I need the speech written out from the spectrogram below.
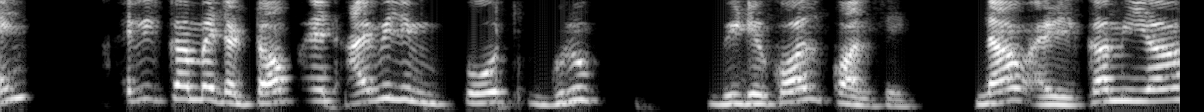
and I will come at the top and I will import group video call config. Now I will come here,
